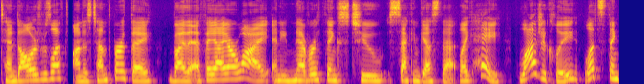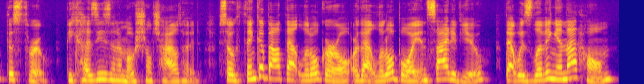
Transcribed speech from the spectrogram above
$10 was left on his 10th birthday by the FAIRY, and he never thinks to second guess that. Like, hey, logically, let's think this through because he's an emotional childhood. So think about that little girl or that little boy inside of you that was living in that home.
